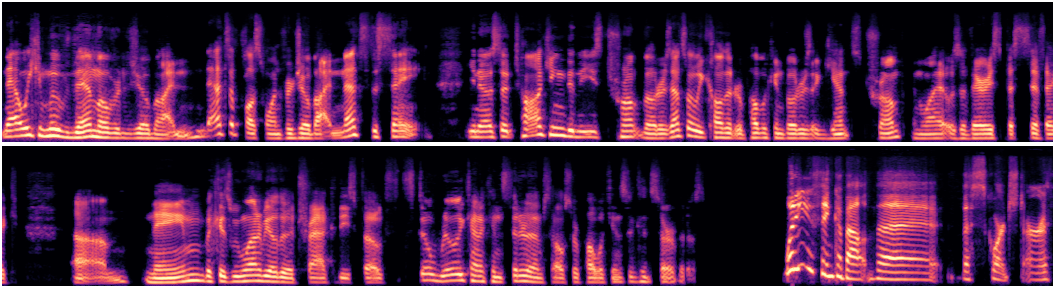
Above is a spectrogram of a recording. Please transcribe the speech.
Now we can move them over to Joe Biden. That's a plus one for Joe Biden. That's the same. You know, so talking to these Trump voters, that's why we called it Republican voters against Trump and why it was a very specific um, name because we want to be able to attract these folks that still really kind of consider themselves Republicans and conservatives. What do you think about the the scorched earth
